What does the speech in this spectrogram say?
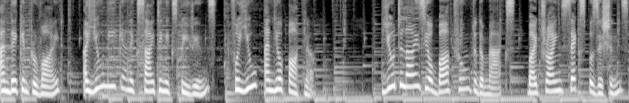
and they can provide a unique and exciting experience for you and your partner. Utilize your bathroom to the max by trying sex positions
